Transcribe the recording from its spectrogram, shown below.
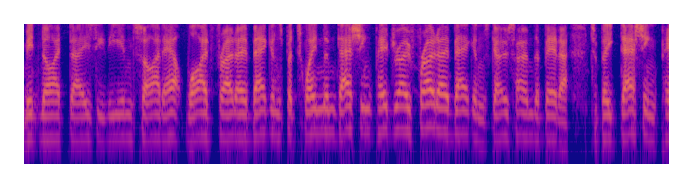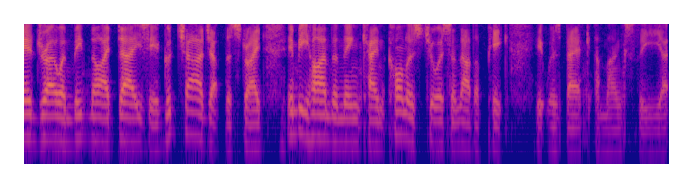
Midnight Daisy the inside out wide. Frodo Baggins between them. Dashing Pedro. Frodo Baggins goes home the better to beat dashing Pedro and Midnight Daisy. A good charge up the straight. In behind them then came Connor's Choice. Another another pick. It was back amongst the uh,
